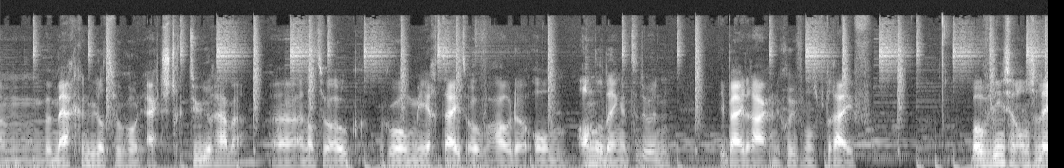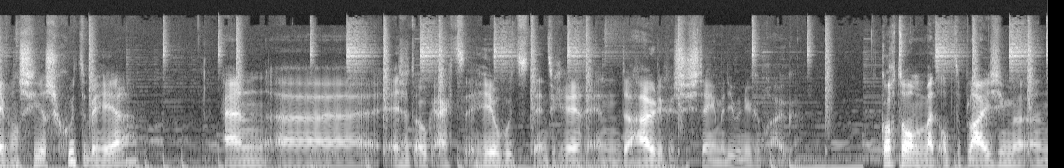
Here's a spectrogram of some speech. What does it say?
um, we merken nu dat we gewoon echt structuur hebben. Uh, en dat we ook gewoon meer tijd overhouden om andere dingen te doen die bijdragen aan de groei van ons bedrijf. Bovendien zijn onze leveranciers goed te beheren. En uh, is het ook echt heel goed te integreren in de huidige systemen die we nu gebruiken. Kortom, met Optiply zien we een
